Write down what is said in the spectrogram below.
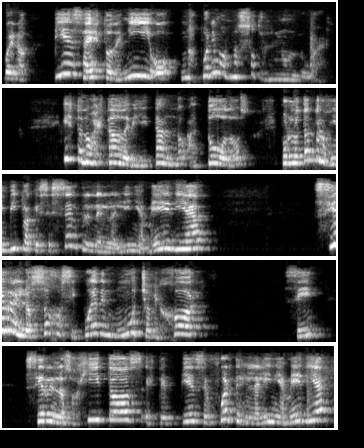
bueno, piensa esto de mí o nos ponemos nosotros en un lugar. Esto nos ha estado debilitando a todos Por lo tanto, los invito a que se centren en la línea media, cierren los ojos si pueden, mucho mejor, ¿sí? Cierren los ojitos, este, piensen fuertes en la línea media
